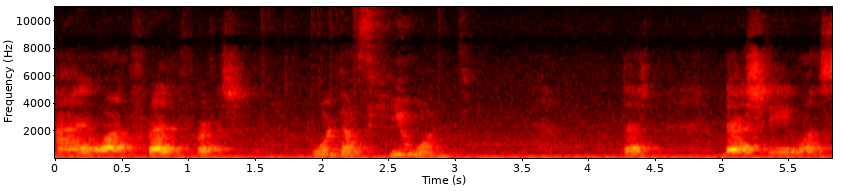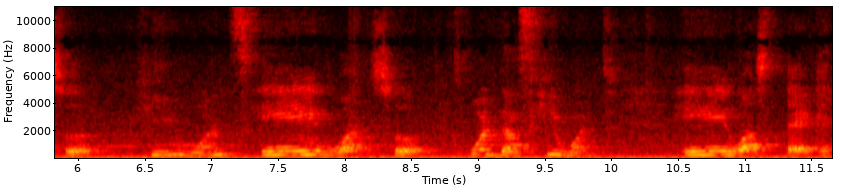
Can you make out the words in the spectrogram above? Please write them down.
I want french fries. What does he want? Does, does she want soup? He wants. He wants soup. What does he want? He wants steak.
